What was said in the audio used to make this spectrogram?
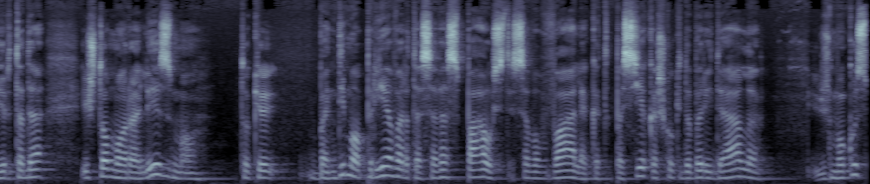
Ir tada iš to moralizmo, tokio bandymo prievartą save spausti, savo valią, kad pasiek kažkokį dabar idealą, žmogus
